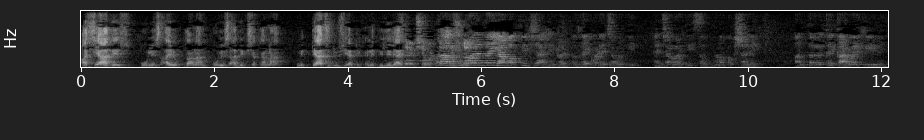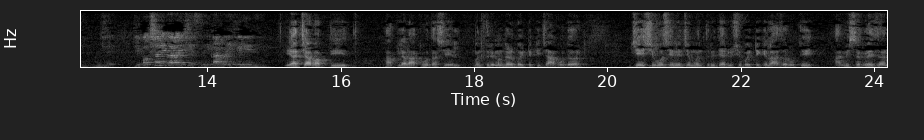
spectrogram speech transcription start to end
असे आदेश पोलीस आयुक्तांना आणि पोलीस अधीक्षकांना मी त्याच दिवशी या ठिकाणी दिलेले आहेत. सर एक पण शेवटचा प्रश्न अजूनपर्यंत या बाबतीत जे आहे गणपत गायकवाड याच्यावरती यांच्यावरती संपूर्ण पक्षाने अंतर्गत काही कारवाई केली नाही म्हणजे जी पक्षाने करायची असते ती कारवाई केली नाही याच्या बाबतीत आपल्याला आठवत असेल मंत्रिमंडळ बैठकीच्या अगोदर जे शिवसेनेचे मंत्री त्या दिवशी बैठकीला हजर होते आम्ही सगळेजण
